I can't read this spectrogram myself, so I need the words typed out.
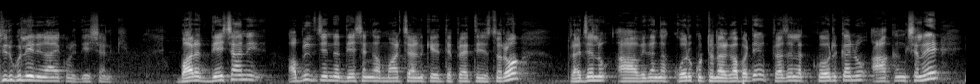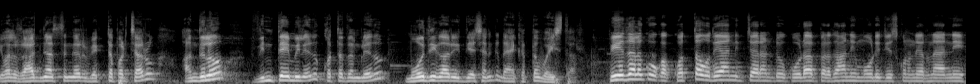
తిరుగులేని నాయకుడు దేశానికి. భారతదేశాన్ని అభివృద్ధి చెందిన దేశంగా మార్చడానికి అయితే ప్రయత్నం చేస్తున్నారో ప్రజలు ఆ విధంగా కోరుకుంటున్నారు కాబట్టి ప్రజల కోరికను ఆకాంక్షలనే ఇవాళ రాజ్నాథ్ సింగ్ గారు వ్యక్తపరిచారు. అందులో వింతేమీ లేదు కొత్తదనం లేదు. మోదీ గారు ఈ దేశానికి నాయకత్వం వహిస్తారు. పేదలకు ఒక కొత్త ఉదయాన్ని ఇచ్చారంటూ కూడా ప్రధాని మోడీ తీసుకున్న నిర్ణయాన్ని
